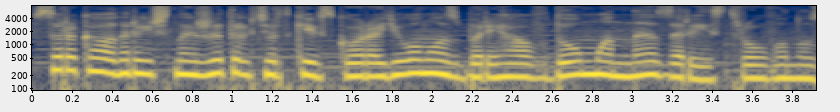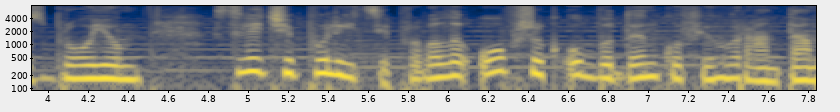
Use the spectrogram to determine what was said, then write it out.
41-річний житель Чортківського району зберігав вдома незареєстровану зброю. Слідчі поліції провели обшук у будинку фігуранта.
